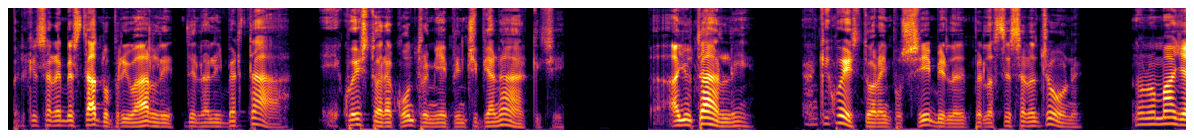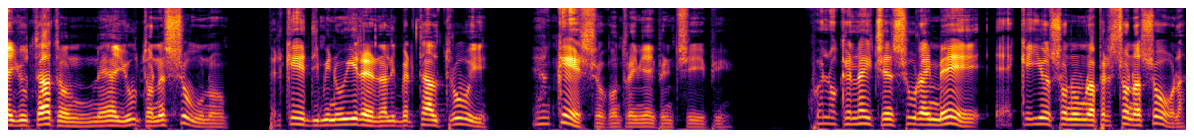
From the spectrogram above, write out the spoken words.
perché sarebbe stato privarli della libertà, e questo era contro i miei principi anarchici. Aiutarli? Anche questo era impossibile per la stessa ragione. Non ho mai aiutato né aiuto nessuno, perché diminuire la libertà altrui è anch'esso contro i miei principi. Quello che lei censura in me è che io sono una persona sola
